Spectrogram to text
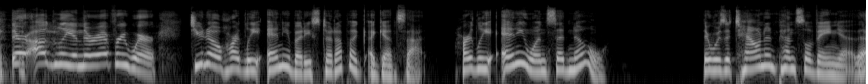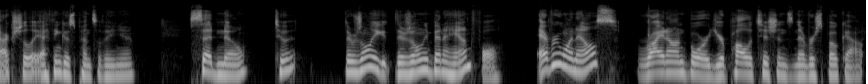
they're ugly and they're everywhere. Do you know hardly anybody stood up against that? Hardly anyone said no. There was a town in Pennsylvania that actually, I think it was Pennsylvania, said no to it. There was only there's only been a handful. Everyone else right on board. Your politicians never spoke out.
